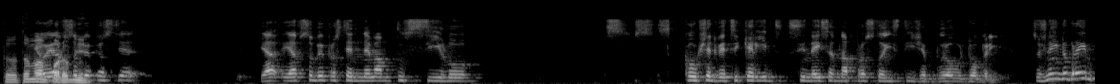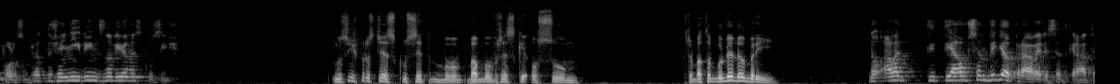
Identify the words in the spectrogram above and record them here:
to, to mám jo, já podobně. V sobě prostě, já, já v sobě prostě nemám tu sílu zkoušet věci, které si nejsem naprosto jistý, že budou dobrý. Což není dobrý impuls, protože nikdy nic nového neskusíš. Musíš prostě zkusit Babovřesky 8. Třeba to bude dobrý. No ale ty, ty já už jsem viděl právě desetkrát.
